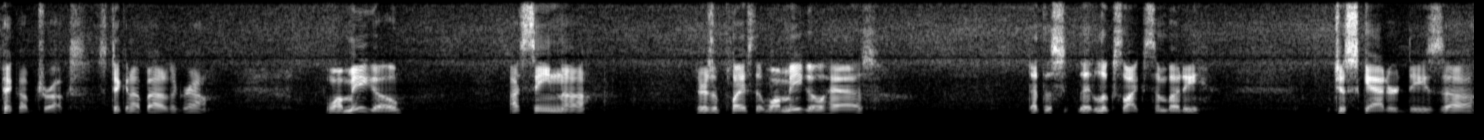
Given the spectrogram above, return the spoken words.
pickup trucks sticking up out of the ground. Wamego, I've seen uh, there's a place that Wamego has that this that looks like somebody just scattered these uh,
